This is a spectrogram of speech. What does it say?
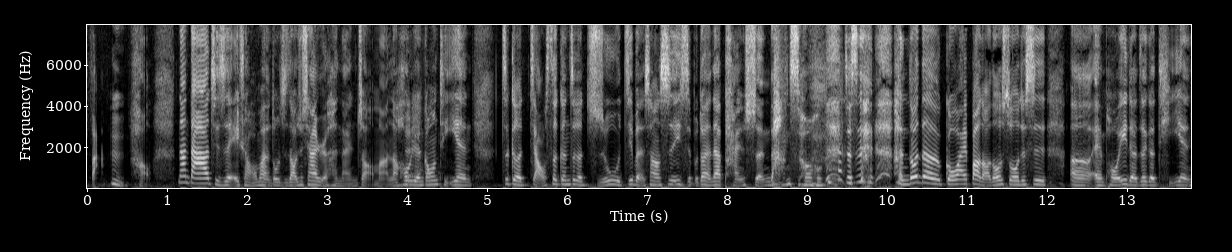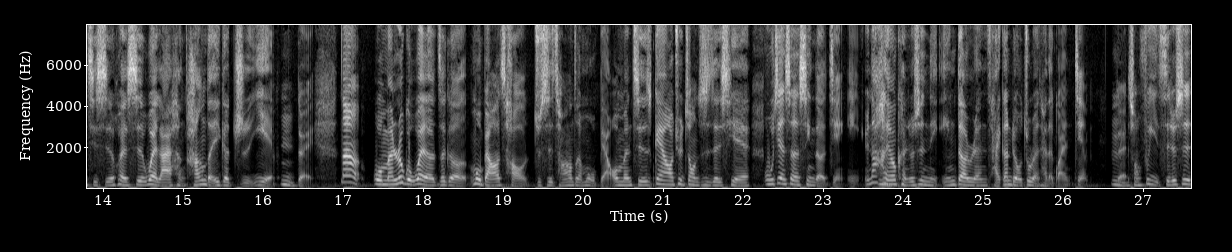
法。嗯，好，那大家其实 HR 伙伴都知道，就现在人很难找嘛，然后员工体验这个角色跟这个职务基本上是一直不断的在攀升当中，就是很多的国外报道都说，就是呃 employee 的这个体验其实会是未来很夯的一个职业。嗯，对。那我们如果为了这个目标朝就是朝向这个目标，我们其实更要去重视这些无建设性的建议，因为那很有可能就是你赢得人才跟留住人才的关键。嗯、对，重复一次，就是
